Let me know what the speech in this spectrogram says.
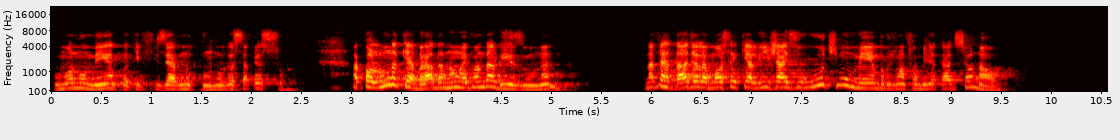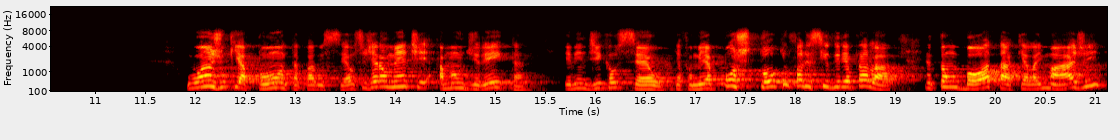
o monumento que fizeram no túmulo dessa pessoa. A coluna quebrada não é vandalismo, né? Na verdade, ela mostra que ali jaz o último membro de uma família tradicional. O anjo que aponta para o céu, se geralmente a mão direita, ele indica o céu, que a família apostou que o falecido iria para lá. Então, bota aquela imagem,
